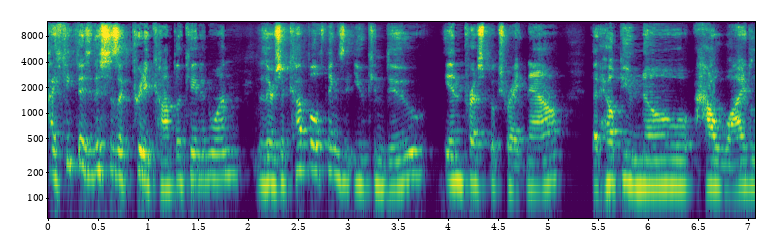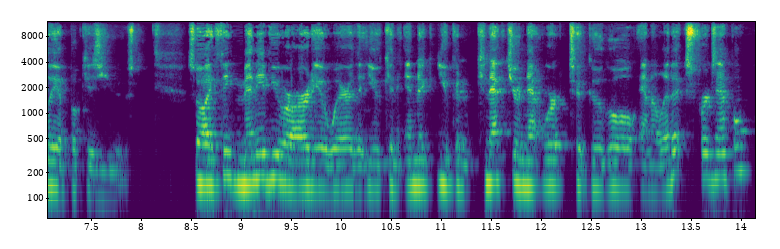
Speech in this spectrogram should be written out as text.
I think this is a pretty complicated one. There's a couple of things that you can do in Pressbooks right now that help you know how widely a book is used. So I think many of you are already aware that you can you can connect your network to Google Analytics, for example.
